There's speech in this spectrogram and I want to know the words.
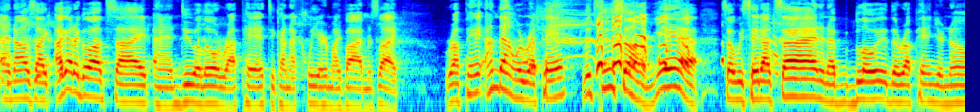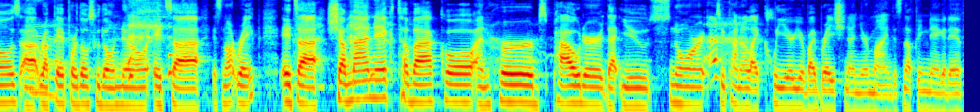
And I was like, "I gotta go outside and do a little rapé to kind of clear my vibe." And it's like, "Rapé, I'm down with rapé. Let's do some, yeah." So we sit outside, and I blow the rapé in your nose. Uh, Rapé, for those who don't know, it's uh, it's not rape. It's a shamanic tobacco and herbs powder that you snort to kind of like clear your vibration and your mind. It's nothing negative.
